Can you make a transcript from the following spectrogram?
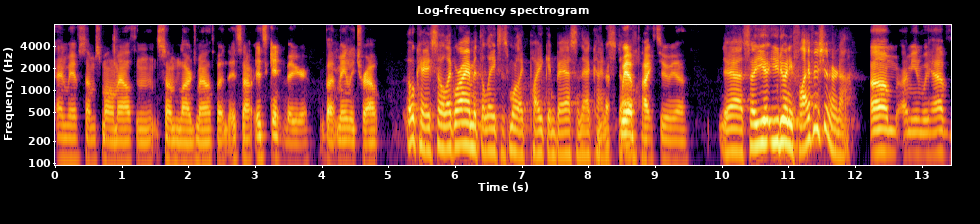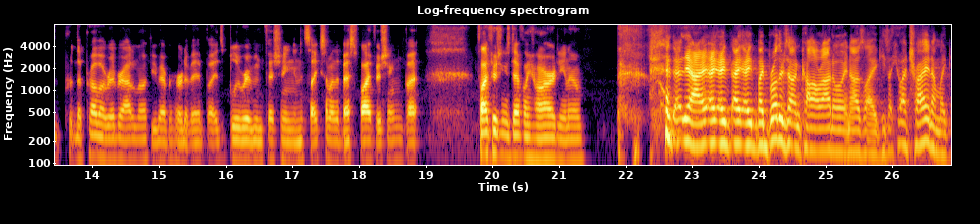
and we have some smallmouth and some largemouth, but it's not. It's getting bigger, but mainly trout. Okay, so like where I am at the lakes, it's more like pike and bass and that kind yeah, of stuff. We have pike too, yeah. Yeah. So you you do any fly fishing or not? Um, I mean, we have the Provo River. I don't know if you've ever heard of it, but it's blue ribbon fishing, and it's like some of the best fly fishing. But fly fishing is definitely hard, you know. yeah, I, I, I, my brother's out in Colorado, and I was like, he's like, "You I try it?" I'm like,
